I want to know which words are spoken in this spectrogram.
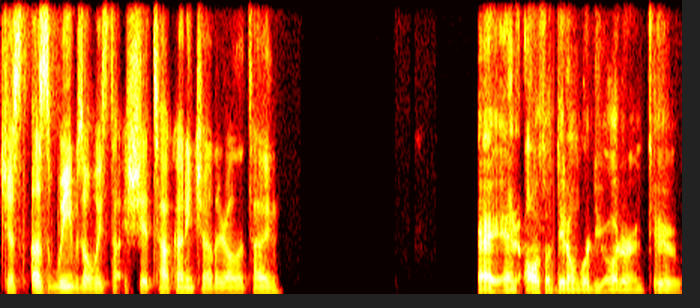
just us weebs always talk shit talk on each other all the time. Hey, and also they don't wear deodorant too.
